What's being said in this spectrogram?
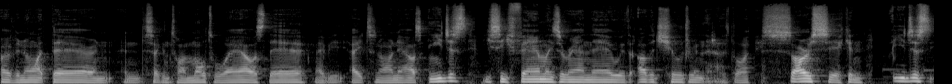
overnight there and, and the second time multiple hours there, maybe eight to nine hours. And you just, you see families around there with other children that are like so sick and you just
